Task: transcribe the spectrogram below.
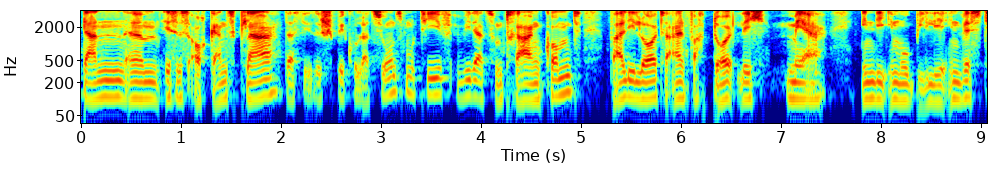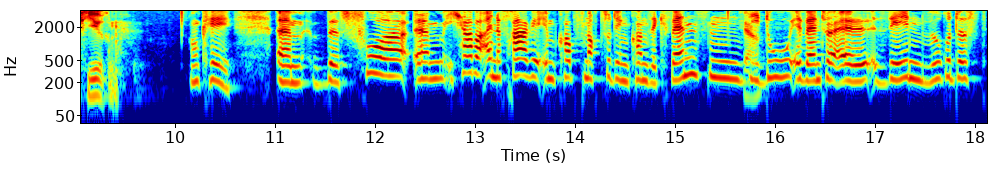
dann ähm, ist es auch ganz klar, dass dieses Spekulationsmotiv wieder zum Tragen kommt, weil die Leute einfach deutlich mehr in die Immobilie investieren. Okay, ähm, bevor ähm, ich habe eine Frage im Kopf noch zu den Konsequenzen, ja. die du eventuell sehen würdest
